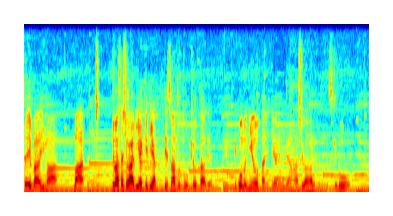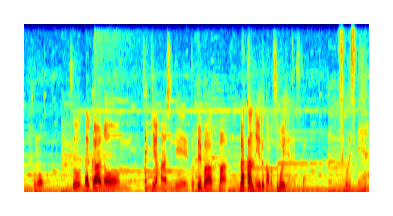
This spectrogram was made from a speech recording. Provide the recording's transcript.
例えば今、まあ、一番最初が有明でやって、その後東京タワーでやって、で今度ニューオータニでやるみたいな話があると思うんですけど、その、そう、なんかあの、さっきの話で、例えば、まあ、ラカンの湯とかもすごいじゃないですか。すごいですね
